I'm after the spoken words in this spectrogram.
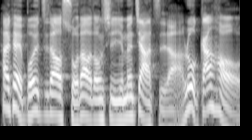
骇客也不会知道锁到的东西有没有价值啊。如果刚好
